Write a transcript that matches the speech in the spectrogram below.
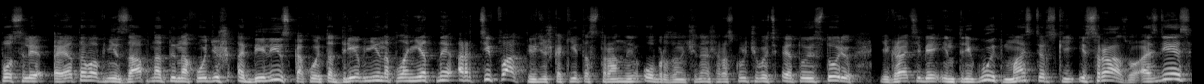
После этого внезапно ты находишь обелиск, какой-то древний инопланетный артефакт. Ты видишь какие-то странные образы, начинаешь раскручивать эту историю. Игра тебя интригует мастерски и сразу. А здесь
